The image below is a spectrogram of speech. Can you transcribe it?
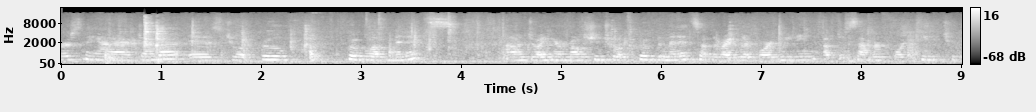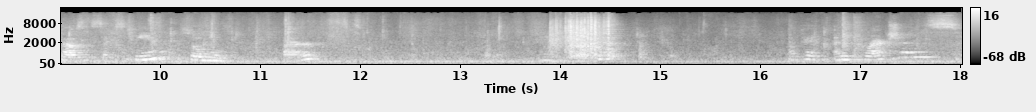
first thing on our agenda is to approve approval of minutes. Um, Do I hear a motion to approve the minutes of the regular board meeting of December 14th, 2016? So moved. Barb? Okay, any corrections?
